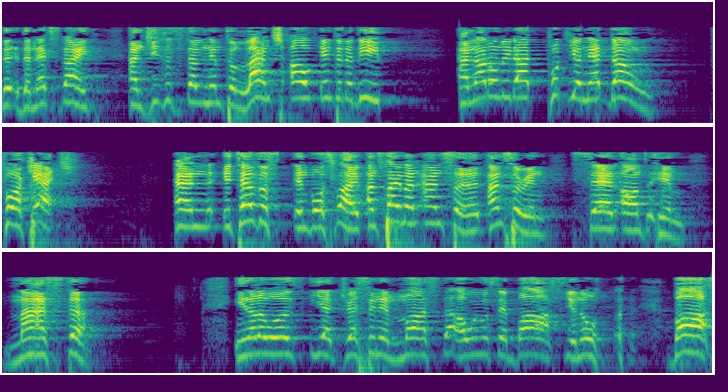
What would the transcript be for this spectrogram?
the, the next night. And Jesus is telling him to launch out into the deep. And not only that, put your net down for a catch. And it tells us in verse 5, and Simon answered, answering, said unto him, Master. In other words, he addressing him, Master, or we would say boss, you know. boss.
